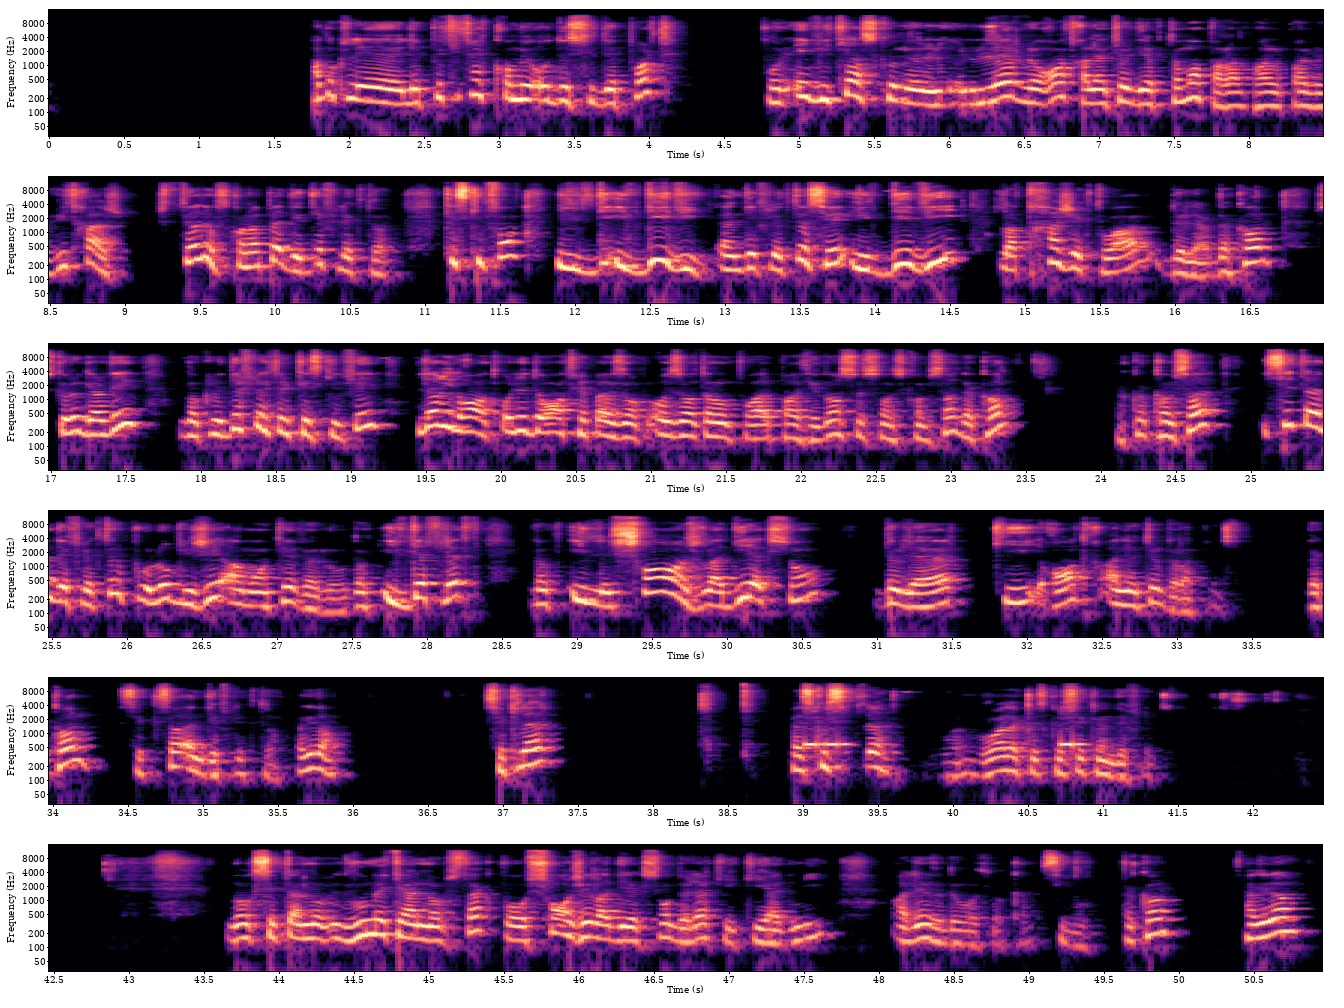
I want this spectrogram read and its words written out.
Ah, donc les, les petits trucs qu'on met au-dessus des portes pour éviter à ce que l'air ne rentre à l'intérieur directement par, la- par, par le vitrage. C'est ce qu'on appelle des déflecteurs. Qu'est-ce qu'ils font? Ils, ils dévient. Un déflecteur, c'est il dévie la trajectoire de l'air. D'accord? Parce que regardez, donc le déflecteur, qu'est-ce qu'il fait? L'air, il rentre. Au lieu de rentrer, par exemple, horizontalement pour partir dans ce sens comme ça, d'accord? D'accord? Comme ça, c'est un déflecteur pour l'obliger à monter vers l'eau. Donc, il déflecte, donc il change la direction de l'air qui rentre à l'intérieur de la pièce. D'accord? C'est ça un déflecteur. Regarde. C'est clair? Est-ce que c'est clair? Voilà qu'est-ce que c'est qu'un déflecteur. Donc, c'est un, vous mettez un obstacle pour changer la direction de l'air qui, qui est admis à l'air de votre local, si vous. D'accord? Allez là?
